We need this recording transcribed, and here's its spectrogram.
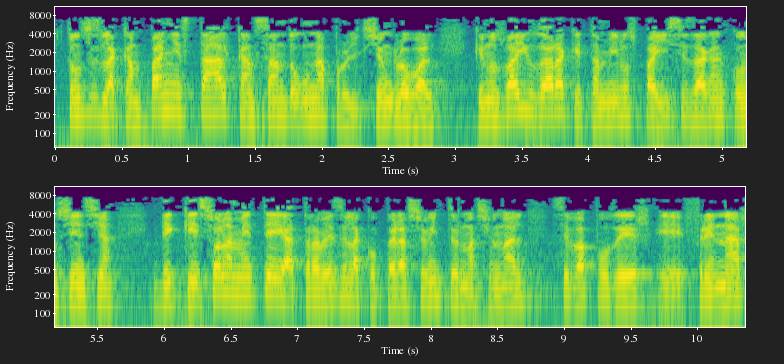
Entonces, la campaña está alcanzando una proyección global que nos va a ayudar a que también los países hagan conciencia de que solamente a través de la cooperación internacional se va a poder eh, frenar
